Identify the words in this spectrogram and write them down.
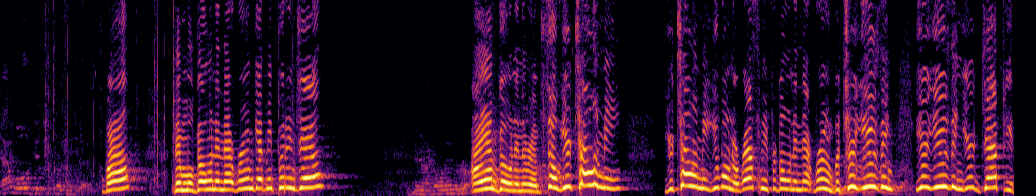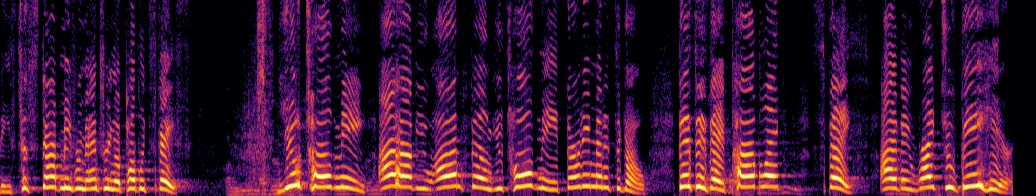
That will get you put in jail. Well, then we'll go in in that room, get me put in jail? You're not going in the room. I am going in the room. So you're telling me, you're telling me you won't arrest me for going in that room, but you're using, you're using your deputies to stop me from entering a public space. You told me, I have you on film. You told me 30 minutes ago. This is a public space. I have a right to be here.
